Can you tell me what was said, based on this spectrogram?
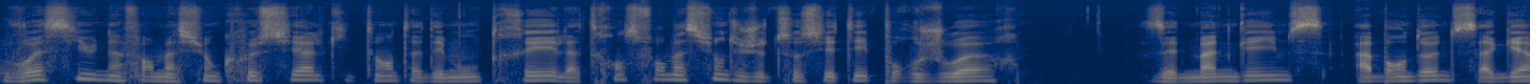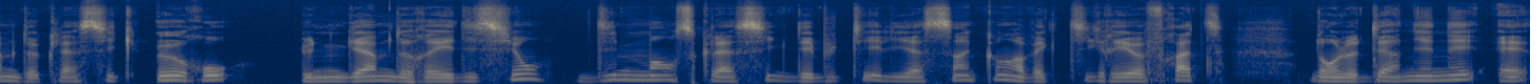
Voici une information cruciale qui tente à démontrer la transformation du jeu de société pour joueurs Zedman Games abandonne sa gamme de classiques euro, une gamme de réédition d'immenses classiques débutés il y a 5 ans avec Tigre et dont le dernier né est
